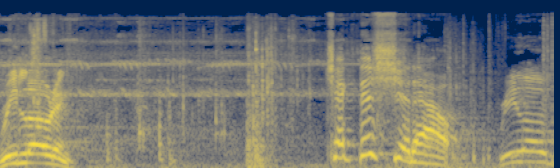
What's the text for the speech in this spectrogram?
Reloading! Check this shit out. Reload!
